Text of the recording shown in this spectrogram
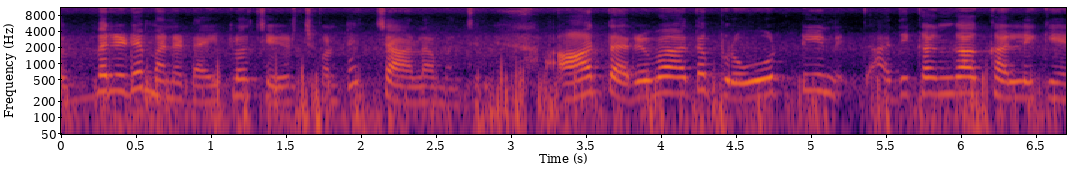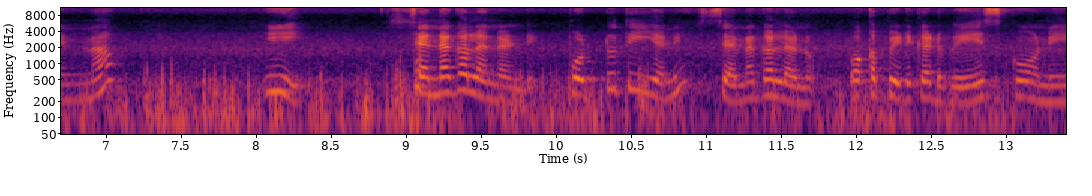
ఎవ్రీడే మన డైట్లో చేర్చుకుంటే చాలా మంచిది. ఆ తర్వాత ప్రోటీన్ అధికంగా కలిగిన ఈ శనగలనండి పొట్టు తీయని శనగలను ఒక పిడికడు వేసుకొని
